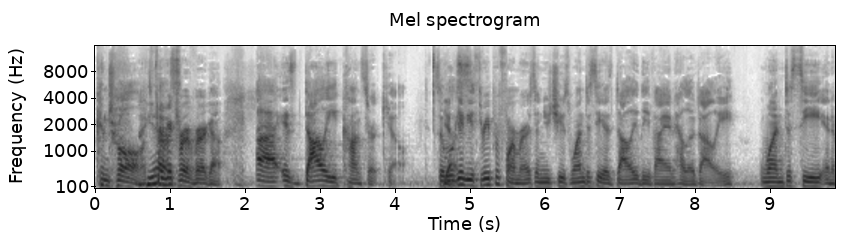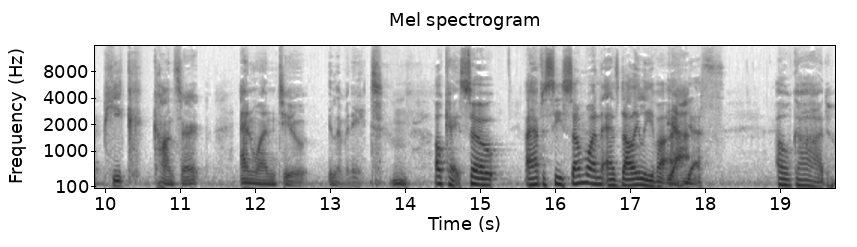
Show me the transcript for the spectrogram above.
Control. It's Yes. perfect for a Virgo. Uh, is Dolly concert kill. So we'll Yes. give you three performers, and you choose one to see as Dolly Levi and Hello Dolly, one to see in a peak concert, and one to eliminate. Okay, so I have to see someone as Dolly Levi. Yeah. yes. Oh, God.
